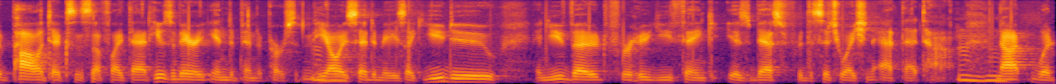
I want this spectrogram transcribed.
uh, politics and stuff like that he was a very independent person. He mm-hmm. always said to me he's like you do and you vote for who you think is best for the situation at that time mm-hmm. not what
